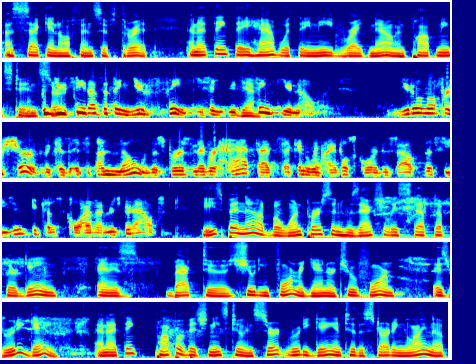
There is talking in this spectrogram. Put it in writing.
a second offensive threat. And I think they have what they need right now, and Pop needs to insert. you see, that's the thing. You think you say you Yeah. think you know. You don't know for sure because it's unknown. The Spurs never had that second reliable scorer this out this season because Kawhi Leonard's been out. He's been out, but one person who's actually stepped up their game and is back to shooting form again or true form is Rudy Gay. And I think Popovich needs to insert Rudy Gay into the starting lineup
